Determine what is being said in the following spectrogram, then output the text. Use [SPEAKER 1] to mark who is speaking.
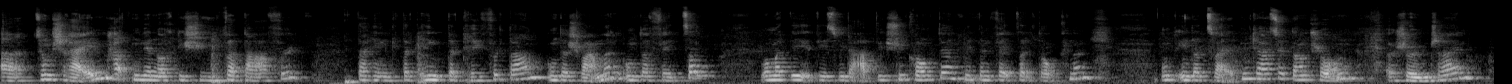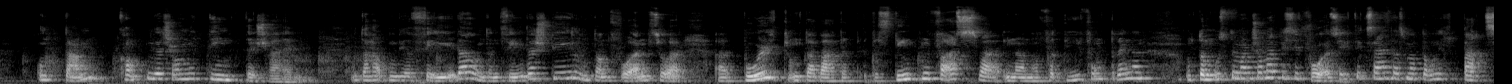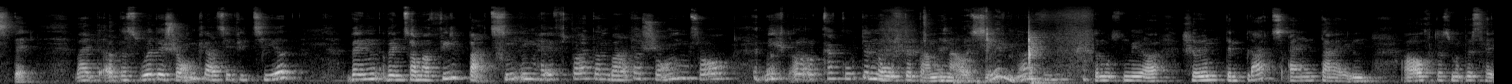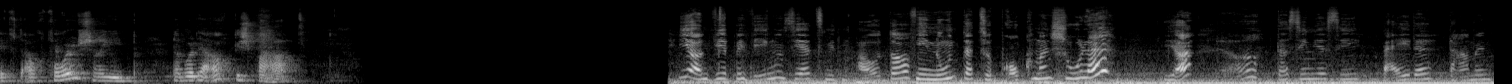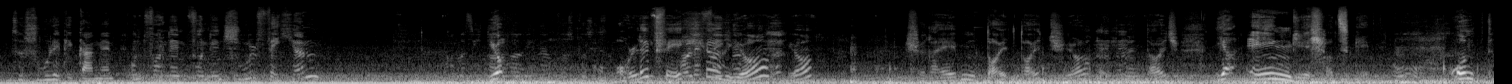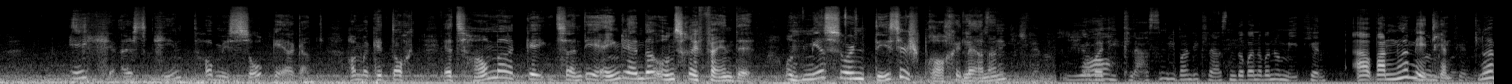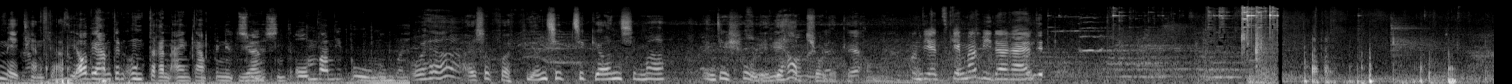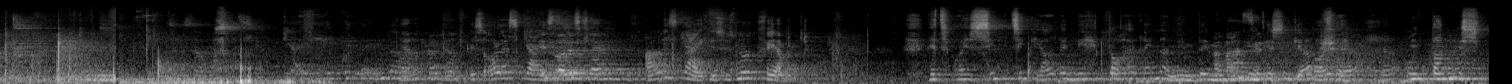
[SPEAKER 1] Äh, zum Schreiben hatten wir noch die Schiefertafel. Da hängt der, hängt der Griffel dran und ein Schwammerl und ein Fetzel, wo man die, das wieder abwischen konnte und mit dem Fetzel trocknen. Und in der zweiten Klasse dann schon äh, schön schreiben und dann konnten wir schon mit Tinte schreiben. Und da hatten wir Feder und einen Federstiel und dann vorne so ein Pult und da war das Tintenfass war in einer Vertiefung drinnen und da musste man schon ein bisschen vorsichtig sein, dass man da nicht patzte. Weil äh, das wurde schon klassifiziert, wenn, wenn sagen wir, viel Batzen im Heft war, dann war das schon so nicht äh, keine gute Note dann hinaus. Ne? Da mussten wir ja schön den Platz einteilen, auch dass man das Heft auch voll schrieb. Da wurde auch gespart.
[SPEAKER 2] Ja, und wir bewegen uns jetzt mit dem Auto hinunter zur Brockmann-Schule. Ja? ja, da sind wir sie beide Damen zur Schule gegangen. Und von den, von den Schulfächern, kann man sich da ja. erinnern, was, was ist
[SPEAKER 3] Alle Fächer, Alle Fächer? ja, ja. Schreiben, Deutsch, ja, Rechnen, mhm. Deutsch. Ja, Englisch hat es gegeben. Oh. Und ich als Kind habe mich so geärgert, haben wir gedacht, jetzt haben wir, sind die Engländer unsere Feinde und wir sollen diese Sprache lernen.
[SPEAKER 2] Ja. Aber die Klassen, wie waren die Klassen? Da waren aber nur Mädchen.
[SPEAKER 1] Äh, waren nur Mädchen, nur Mädchen. Nur Ja, wir haben den unteren Eingang benutzen ja. müssen. Oben waren die Buben.
[SPEAKER 3] Woher? Also vor 74 Jahren sind wir in die Schule, in die Hauptschule gekommen.
[SPEAKER 4] Und jetzt gehen wir wieder rein.
[SPEAKER 1] Ist alles gleich. Ist alles gleich. Ist alles gleich. Es ist nur gefärbt.
[SPEAKER 3] Jetzt war ich 70 Jahre nicht da erinnern in, dem, in diesem Gebäude. Und dann ist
